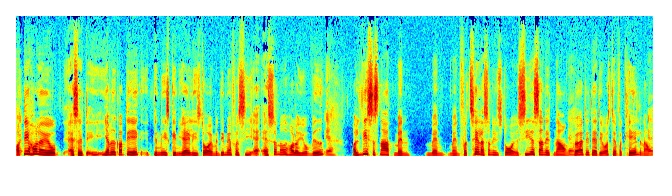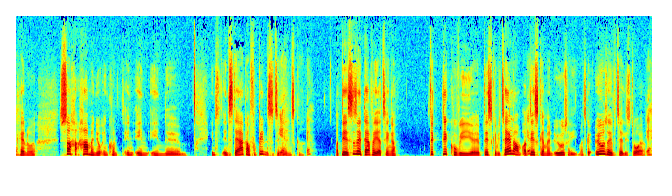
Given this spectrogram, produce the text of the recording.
og det holder jo, altså, det, jeg ved godt, det er ikke den mest geniale historie, men det er mere for at sige, at, at sådan noget holder jo ved. Ja. Og lige så snart man, man, man fortæller sådan en historie, siger sådan et navn, ja. Gør det der, det er jo også derfor kælenavn ja. Kan noget, så har man jo en, en, en, en, øh, en, en stærkere forbindelse til Ja. mennesker. Ja. Og det er sådan set derfor, jeg tænker, det, det, kunne vi, øh, det skal vi tale om, og Ja. det skal man øve sig i. Man skal øve sig i at fortælle historier. Ja.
